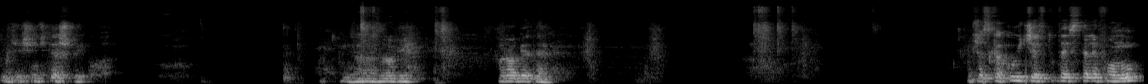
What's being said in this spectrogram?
Tu 10 też pykło. I zaraz robię, robię ten. Przeskakujcie tutaj z telefonu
